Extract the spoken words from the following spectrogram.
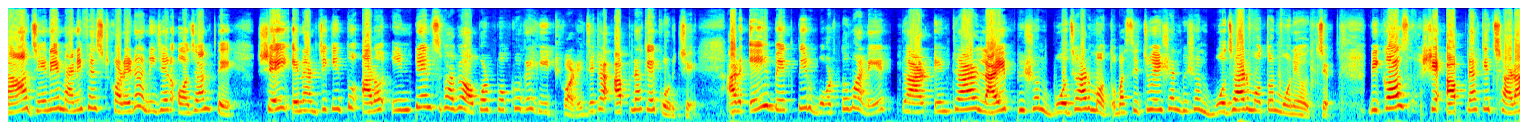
না জেনে ম্যানিফেস্ট করে না নিজের অজান্তে, সেই এনার্জি কিন্তু আরও ইন্টেন্সভাবে অপরপক্ষকে হিট করে, যেটা আপনাকে করছে। আর এই ব্যক্তির বর্তমানে তার এন্টায়ার লাইফ ভীষণ বোঝার মতো বা সিচুয়েশন ভীষণ বোঝার মতন মনে হচ্ছে। বিকজ সে আপনাকে ছাড়া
